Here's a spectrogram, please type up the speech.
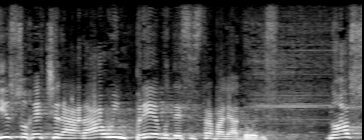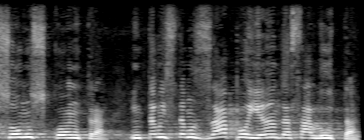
Isso retirará o emprego desses trabalhadores. Nós somos contra, então estamos apoiando essa luta.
